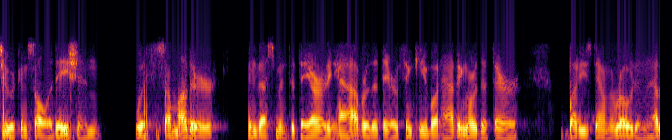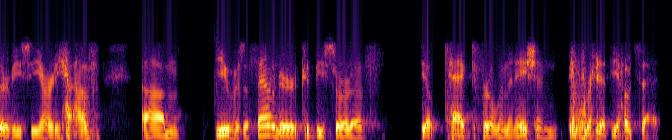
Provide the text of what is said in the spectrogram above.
to a consolidation with some other investment that they already have or that they are thinking about having or that their buddies down the road in another VC already have. Um, you as a founder could be sort of you know tagged for elimination right at the outset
